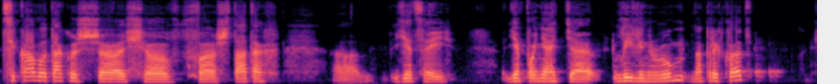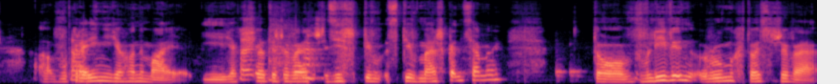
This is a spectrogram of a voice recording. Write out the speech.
Цікаво також, що в Штатах є цей є поняття living room, наприклад, а в Україні так. його немає. І якщо ти живеш зі спів, співмешканцями, то в living room хтось живе.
